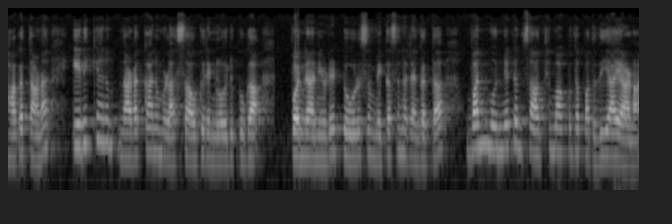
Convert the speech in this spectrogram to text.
ഭാഗത്താണ് ഇരിക്കാനും നടക്കാനുമുള്ള സൗകര്യങ്ങൾ ഒരുക്കുക. പൊന്നാനിയുടെ ടൂറിസം വികസന രംഗത്ത് വൻ മുന്നേറ്റം സാധ്യമാക്കുന്ന പദ്ധതിയായാണ്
